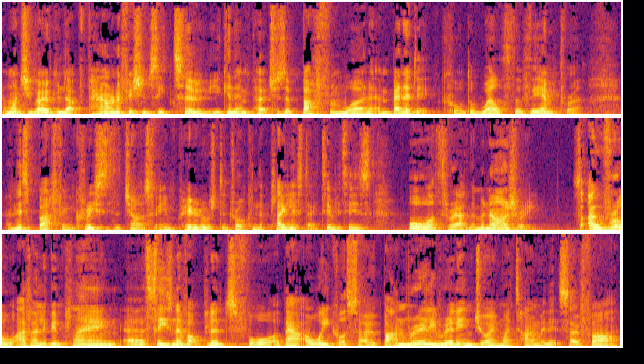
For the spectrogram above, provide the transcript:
And once you've opened up Power and Efficiency 2, you can then purchase a buff from Werner and Benedict called the Wealth of the Emperor. And this buff increases the chance for Imperials to drop in the playlist activities or throughout the menagerie. So overall, I've only been playing uh, Season of Opulence for about a week or so, but I'm really, really enjoying my time with it so far.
